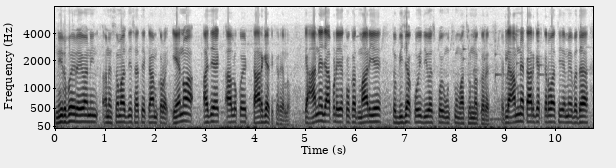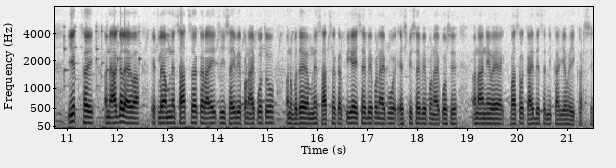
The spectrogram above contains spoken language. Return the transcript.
નિર્ભય રહેવાની અને સમાજની સાથે કામ કરો. એનો આજે આ લોકોએ ટાર્ગેટ કરેલો. કે આને જ આપણે એક વખત મારીએ તો બીજા કોઈ દિવસ કોઈ ઊંચું માથું ન કરે. એટલે આમને ટાર્ગેટ કરવાથી અમે બધા એક થઈ અને આગળ આવ્યા. એટલે અમને સાથ સહકાર આઈજી સાહેબે પણ આપ્યો હતો અને બધાએ અમને સાથ સહકાર પીઆઈ સાહેબે પણ આપ્યો એસપી સાહેબે પણ આપ્યો છે અને આને પાછળ કાયદેસરની કાર્યવાહી કરશે.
